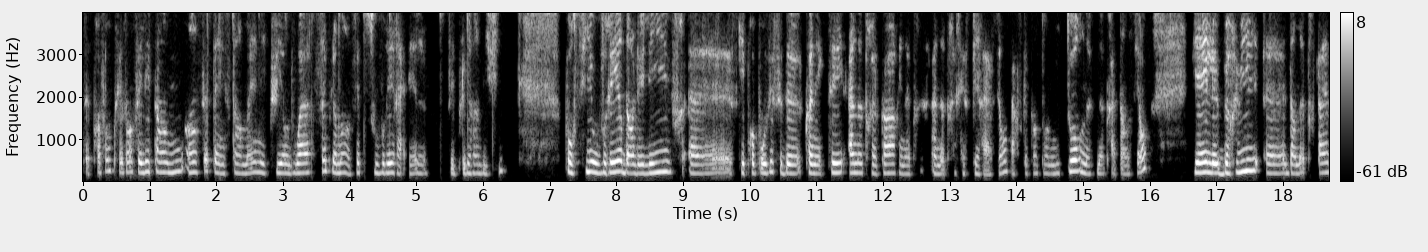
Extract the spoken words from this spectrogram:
cette profonde présence, elle est en nous en cet instant même et puis on doit simplement en fait s'ouvrir à elle. C'est le plus grand défi. Pour s'y ouvrir dans le livre, euh, ce qui est proposé, c'est de connecter à notre corps et à notre respiration parce que quand on y tourne notre attention, bien le bruit euh, dans notre tête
